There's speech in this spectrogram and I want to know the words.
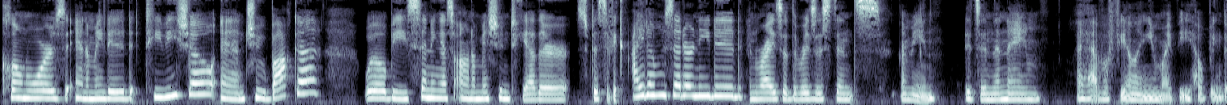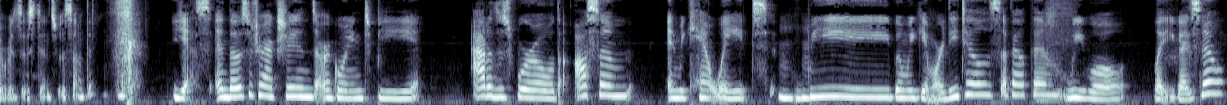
Clone Wars animated TV show, and Chewbacca will be sending us on a mission together, specific items that are needed. And Rise of the Resistance, I mean, it's in the name. I have a feeling you might be helping the Resistance with something. Yes, and those attractions are going to be out of this world awesome and we can't wait. Mm-hmm. We when we get more details about them, we will let you guys know.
